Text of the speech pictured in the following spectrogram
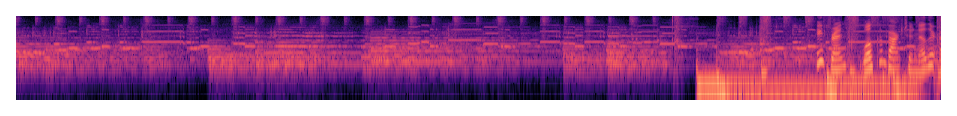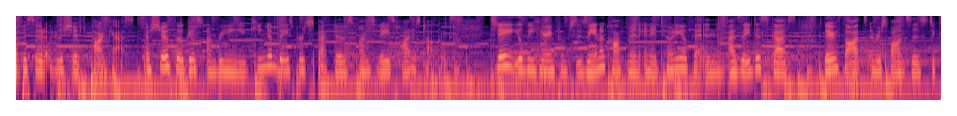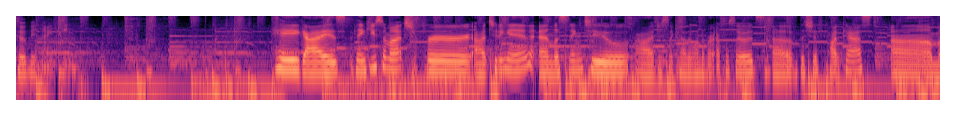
Hey, friends, welcome back to another episode of the Shift Podcast, a show focused on bringing you kingdom based perspectives on today's hottest topics. Today, you'll be hearing from Susannah Kaufman and Antonio Fenton as they discuss their thoughts and responses to COVID 19. Hey guys, thank you so much for uh, tuning in and listening to uh, just like another one of our episodes of the Shift Podcast. Um,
